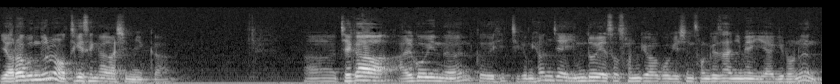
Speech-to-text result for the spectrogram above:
여러분들은 어떻게 생각하십니까? 어, 제가 알고 있는 그 지금 현재 인도에서 선교하고 계신 선교사님의 이야기로는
